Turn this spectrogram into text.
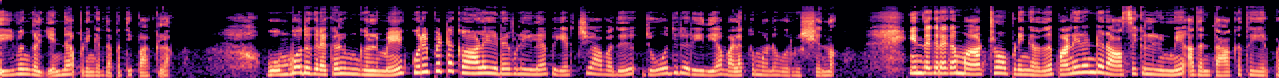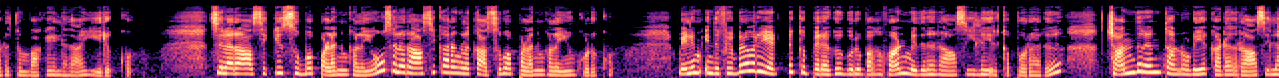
தெய்வங்கள் என்ன? அப்படிங்கிறத பற்றி பார்க்கலாம். ஒம்பது கிரகங்களுமே குறிப்பிட்ட கால இடைவெளியில் பயிற்சியாவது ஜோதிட ரீதியாக வழக்கமான ஒரு விஷயந்தான் இந்த கிரக மாற்றம் அப்படிங்கிறது பன்னிரெண்டு ராசிகளிலுமே அதன் தாக்கத்தை ஏற்படுத்தும் வகையில் தான் இருக்கும். சில ராசிக்கு சுப பலன்களையும் சில ராசிக்காரங்களுக்கு அசுப பலன்களையும் கொடுக்கும். மேலும் இந்த பிப்ரவரி எட்டுக்கு பிறகு குரு பகவான் மிதன ராசியில் இருக்க போகிறாரு சந்திரன் தன்னுடைய கடக ராசியில்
